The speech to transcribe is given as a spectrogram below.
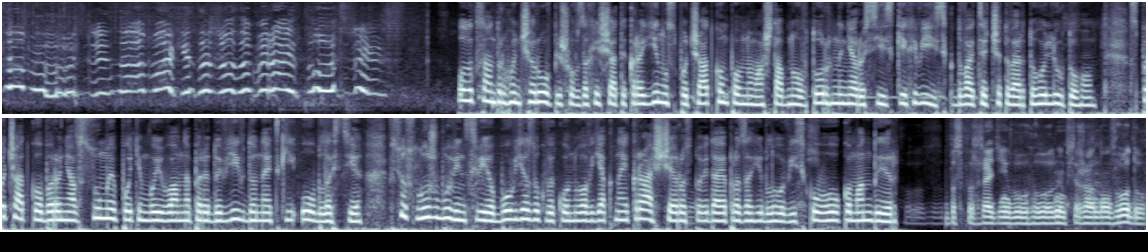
самий лучший, собаки за що забирають лучших. Олександр Гончаров пішов захищати країну з початком повномасштабного вторгнення російських військ 24 лютого. Спочатку обороняв Суми, потім воював на передовій в Донецькій області. Всю службу він свій обов'язок виконував якнайкраще, розповідає про загиблого військового командир. Безпосередньо він був головним сержантом взводу.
